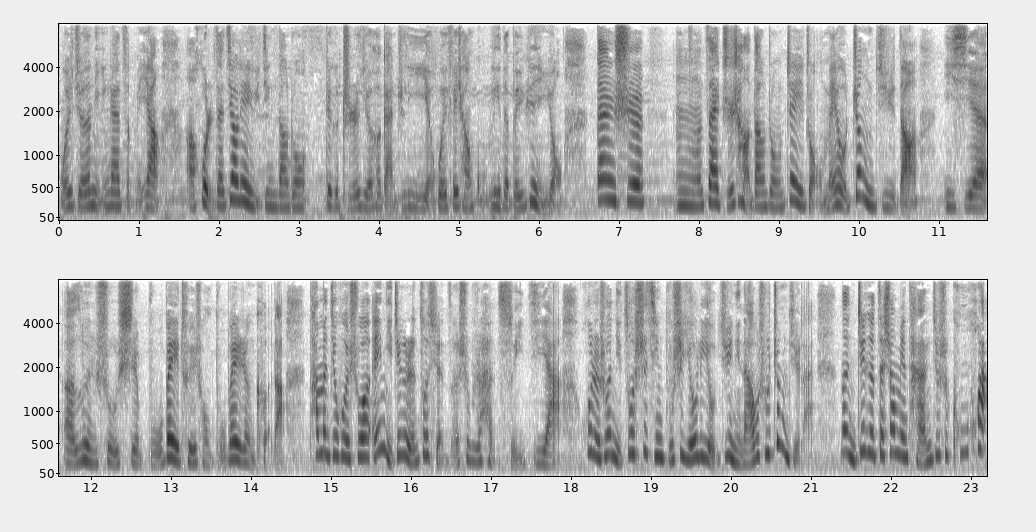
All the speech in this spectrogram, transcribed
我就觉得你应该怎么样啊？或者在教练语境当中，这个直觉和感知力也会非常鼓励的被运用，但是。嗯，在职场当中，这种没有证据的一些呃论述是不被推崇、不被认可的。他们就会说：“哎，你这个人做选择是不是很随机呀？或者说你做事情不是有理有据，你拿不出证据来，那你这个在上面谈就是空话。”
